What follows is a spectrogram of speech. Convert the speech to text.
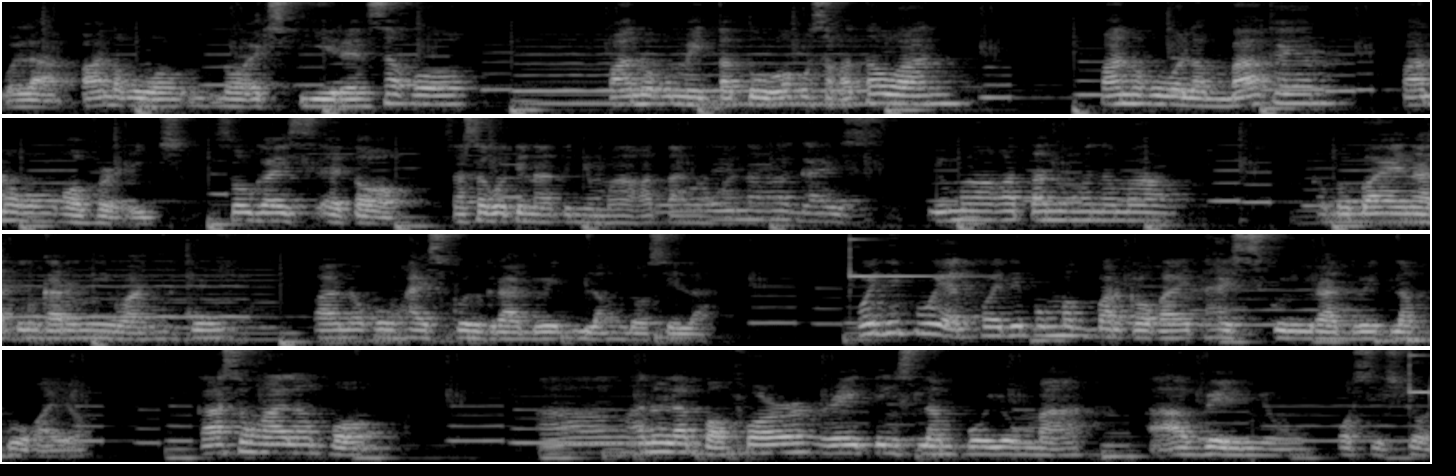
Wala, paano kung no experience ako? Paano kung may tattoo ako sa katawan? Paano kung walang backer? Paano kung overage? So guys, eto, sasagutin natin yung mga katanungan. So, ayun na nga guys, yung mga katanungan ng mga kababayan natin karaniwan kung paano kung high school graduate lang daw sila. Pwede po yan, pwede pong magbarko kahit high school graduate lang po kayo. Kaso nga lang po, ang ano lang po, for ratings lang po yung ma-avail yung position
